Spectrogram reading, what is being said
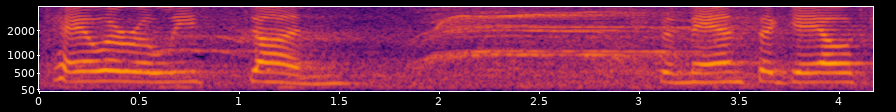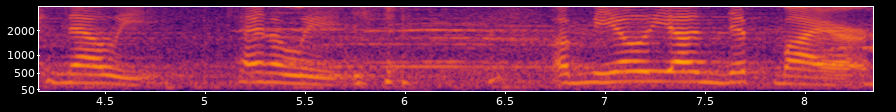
Taylor Elise Dunn. Samantha Gail Kennelly. Kennelly. Amelia Nipmeyer.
